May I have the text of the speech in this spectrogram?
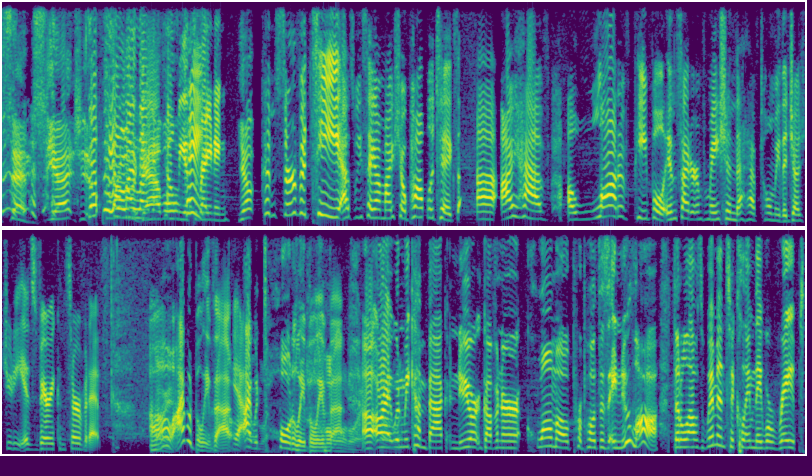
nonsense. Yeah. She, Go pee throw on my the leg gavel. tell me it's Hey. raining. Yep. conservatee, as we say on my show, Poplitics, uh, I have a lot of people, insider information, that have told me that Judge Judy is very conservative. Oh, I would believe that. Yeah. I would totally believe Totally. that. Uh, all right, when we come back, New York Governor Cuomo proposes a new law that allows women to claim they were raped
